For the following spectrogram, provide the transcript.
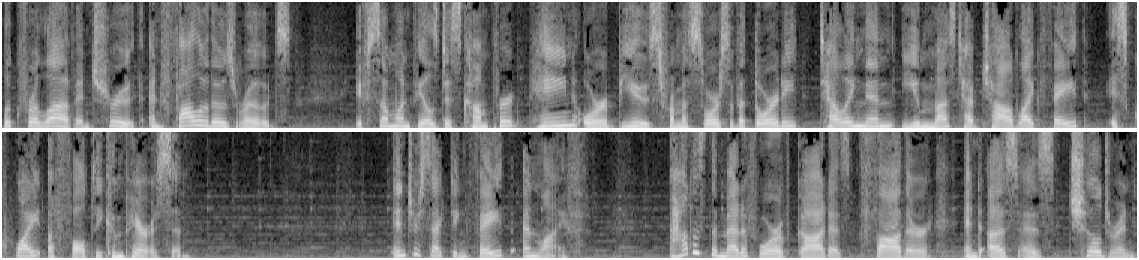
look for love and truth, and follow those roads. If someone feels discomfort, pain, or abuse from a source of authority, telling them you must have childlike faith is quite a faulty comparison. Intersecting faith and life. How does the metaphor of God as Father and us as children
